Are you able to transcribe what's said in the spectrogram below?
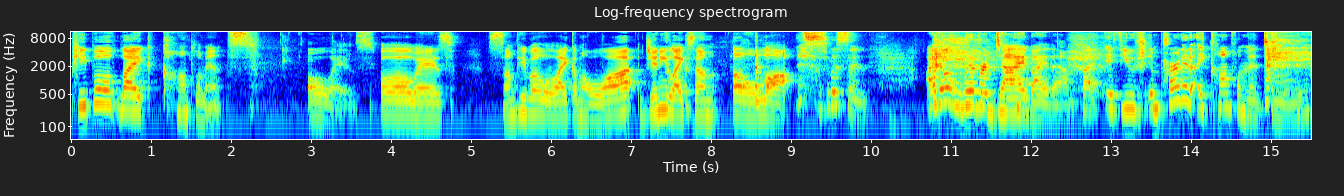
People like compliments. Always. Always. Some people like them a lot. Jenny likes them a lot. Listen, I don't live or die by them, but if you imparted a compliment to me,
